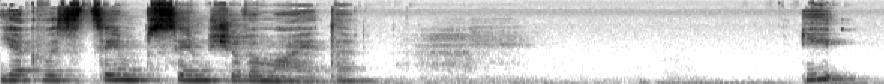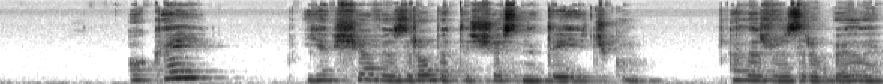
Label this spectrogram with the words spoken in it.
як ви з цим всім, що ви маєте. І окей, якщо ви зробите щось на трієчку, але ж ви зробили.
